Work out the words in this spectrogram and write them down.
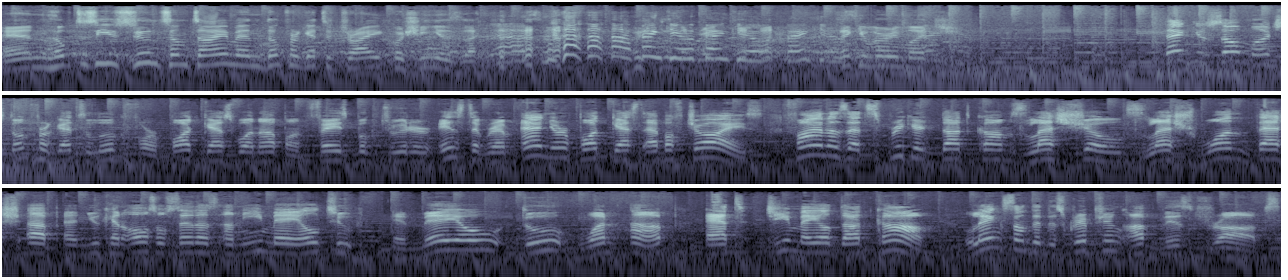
And hope to see you soon sometime. And don't forget to try coxinhas. Yes. thank you, thank you, thank you. Thank you very much. Thank you so much. Don't forget to look for Podcast One Up on Facebook, Twitter, Instagram, and your podcast app of choice. Find us at Spreaker.com slash show slash one dash up, and you can also send us an email to email do one up at gmail.com. Links on the description of these drops.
